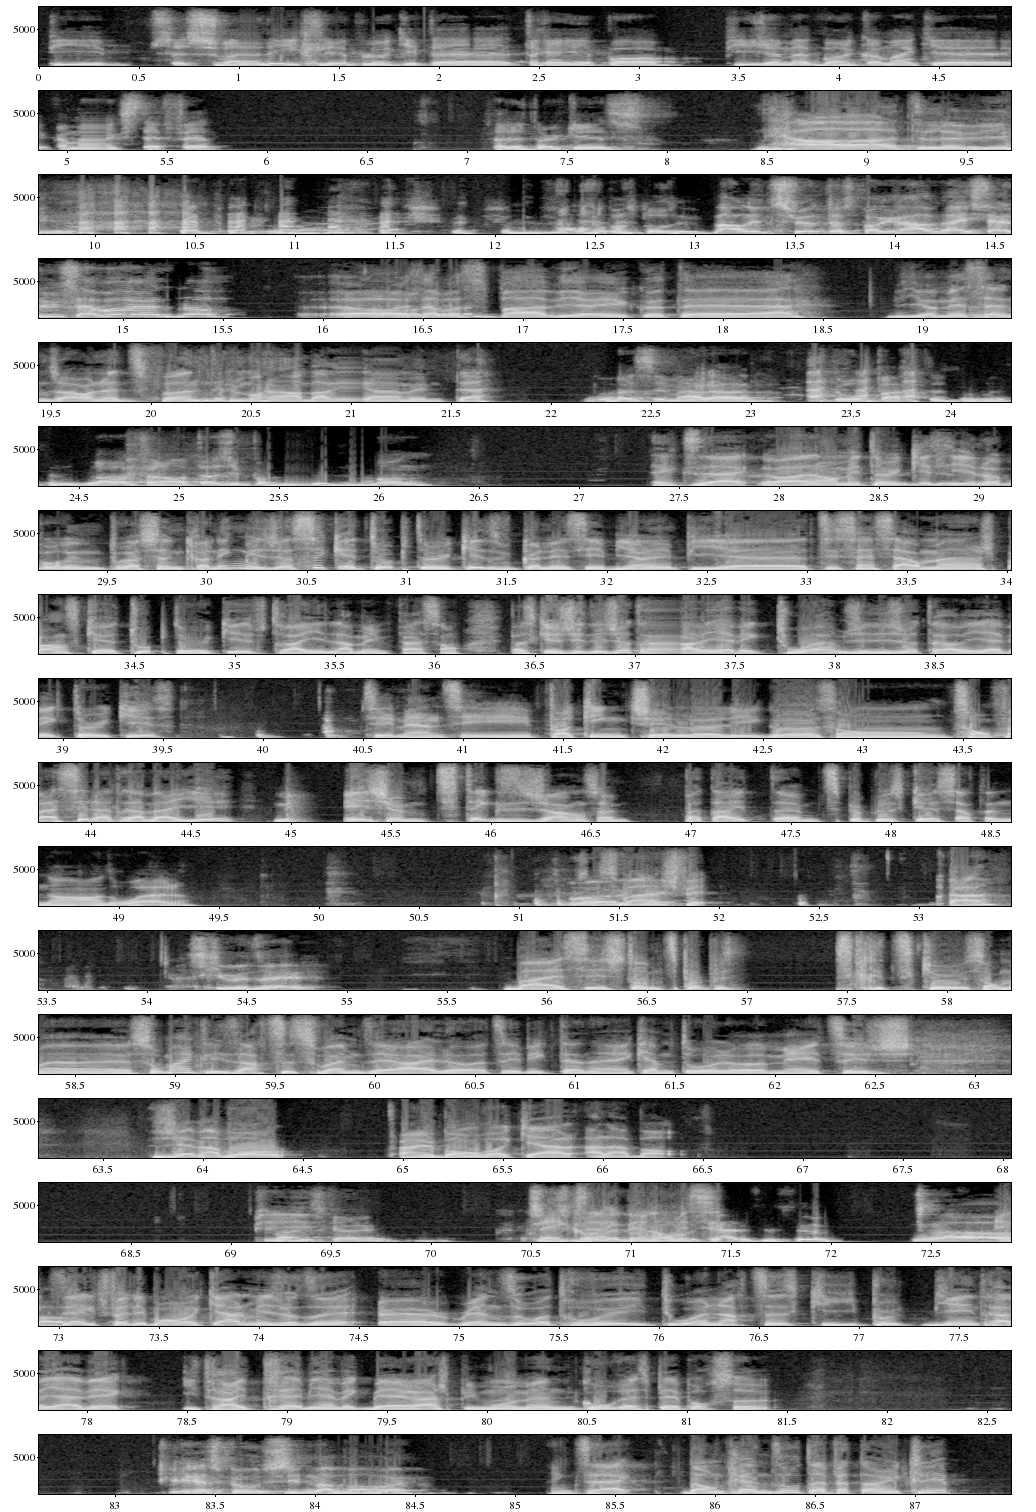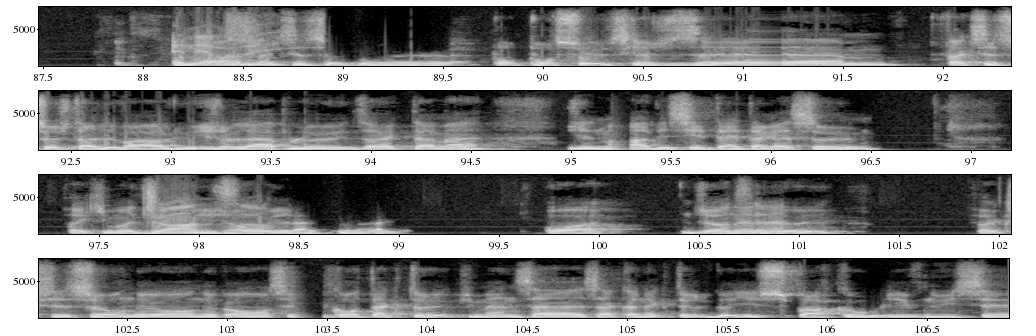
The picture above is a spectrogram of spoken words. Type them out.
Puis c'est souvent des clips là, qui étaient très hip-hop. Puis j'aimais bien comment que comment que c'était fait. Salut Turkis. Ah, tu l'as vu. Je pas supposé me parler de suite, c'est pas grave. Hey, salut, ça va, Renzo? Oh, ça, va, super bien. Écoute, euh, hein? via Messenger, on a du fun. Tout le monde embarque en même temps. Ouais, c'est malade. Gros parti sur Messenger. Ça fait longtemps que j'ai pas vu du monde. Exact. Ouais, non, mais Turkis, il est là pour une prochaine chronique, mais je sais que toi et Turkis, vous connaissez bien, puis euh, tu sais, sincèrement, je pense que toi et Turkis, vous travaillez de la même façon. Parce que j'ai déjà travaillé avec toi, j'ai déjà travaillé avec Turkis. Tu sais, man, c'est fucking chill, là. les gars sont, sont faciles à travailler, mais j'ai une petite exigence, peut-être un petit peu plus que certains endroits, là. Souvent, je fais... Hein? Ce qui veut dire? Ben, c'est un petit peu plus critiqueux, sûrement. Sûrement que les artistes, souvent, me disaient, ah, là, tu sais, Big Ten, euh, calme-toi, là. Mais, tu sais, j'aime avoir un bon vocal à la base. Puis, c'est correct. exact, mais non, mais c'est. Ah. Exact, tu fais des bons vocals, mais je veux dire, euh, Renzo a trouvé tout un artiste qui peut bien travailler avec. Il travaille très bien avec BRH, puis moi, man, gros respect pour ça. Respect aussi de ma part, hein. Exact. Donc, Renzo, t'as fait un clip Énergie. c'est ça pour, euh, pour, poursuivre ce que je disais. Euh, fait que c'est ça, je suis allé vers lui, je l'ai appelé directement. J'ai demandé s'il était intéressé. Fait qu'il m'a dit John, j'ai envoyé la plaque. Ouais, John Henley. Fait que c'est ça, on, a, on, a, on s'est contacté, puis man, ça, ça a connecté. Le gars, il est super cool, il est venu ici.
